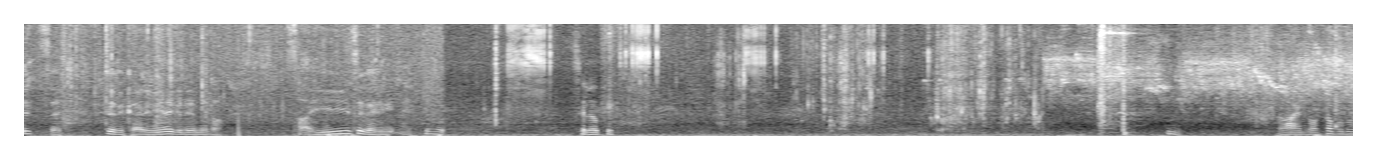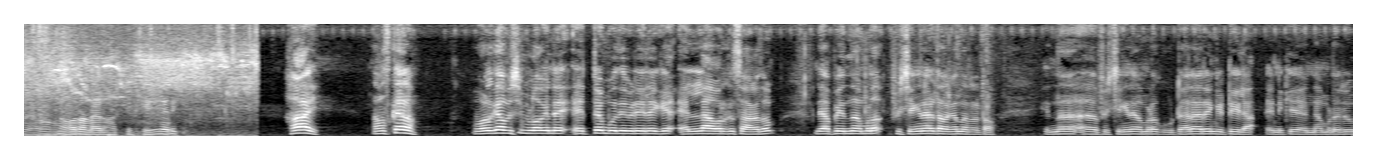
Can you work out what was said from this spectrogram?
ഇത് സെറ്റ് ഒരു കരിമീനെ കിട്ടിയിട്ടുണ്ട് കേട്ടോ സൈസ് കരിമീൻ. സിലോപ്പി ഹായ് നമസ്കാരം. വോൾഗ ഫിഷിംഗ് ബ്ലോഗിന്റെ ഏറ്റവും പുതിയ വീഡിയോയിലേക്ക് എല്ലാവർക്കും സ്വാഗതം. അപ്പോൾ ഇന്ന് നമ്മൾ ഫിഷിങ്ങിനായിട്ട് ഇറങ്ങുന്നുണ്ട് കേട്ടോ ഇന്ന് ഫിഷിങ്ങിന് നമ്മുടെ കൂട്ടുകാരും കിട്ടിയില്ല. എനിക്ക് നമ്മുടെ ഒരു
